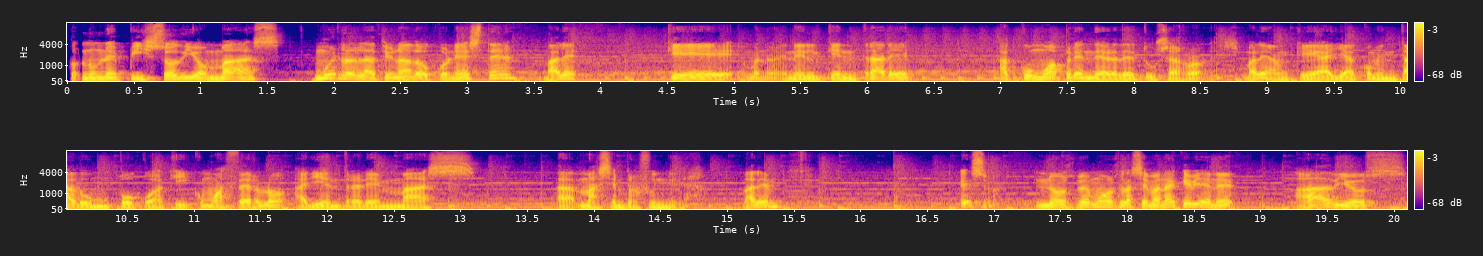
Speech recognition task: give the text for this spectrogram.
con un episodio más muy relacionado con este, ¿vale? Que, bueno, en el que entraré a cómo aprender de tus errores, ¿vale? Aunque haya comentado un poco aquí cómo hacerlo, allí entraré más, ah, más en profundidad, ¿vale? Eso, nos vemos la semana que viene. Adiós.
